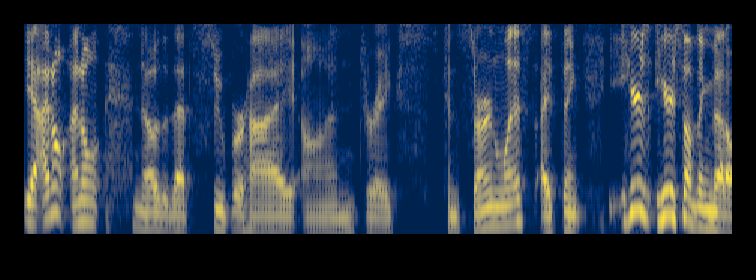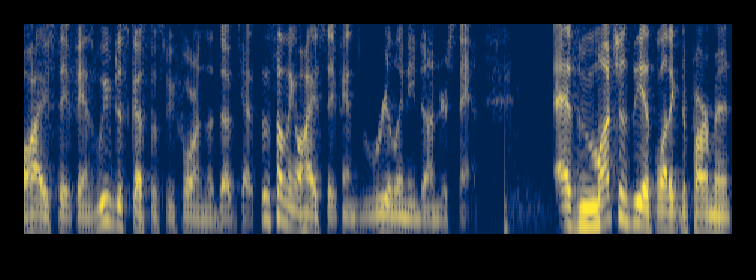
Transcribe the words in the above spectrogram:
Yeah, I don't I don't know that that's super high on Drake's concern list. I think here's here's something that Ohio State fans we've discussed this before in the Dubcast. This is something Ohio State fans really need to understand as much as the athletic department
